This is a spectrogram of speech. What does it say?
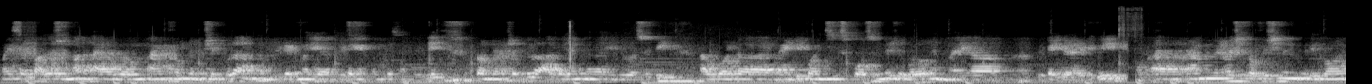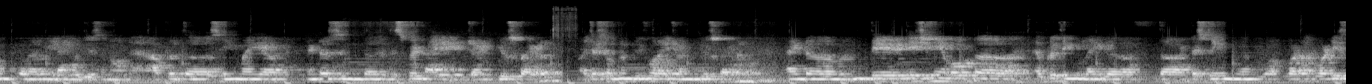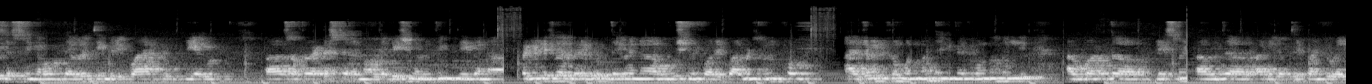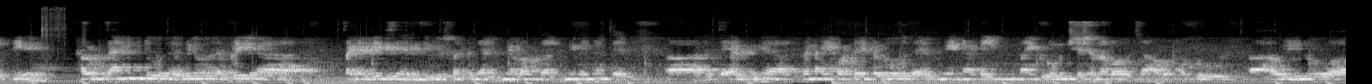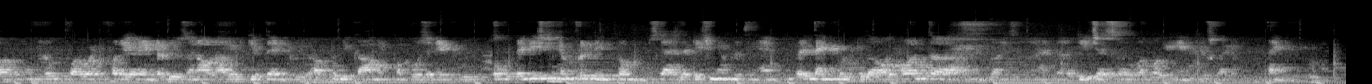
Myself, Adarsh Kumar. I have, um, I'm from Jamshedpur. I'm completed my uh, in Computer from Jamshedpur, Arka Jain uh, University. I've got uh, 90.6 percentage overall in my uh, degree. Uh, I'm very much professional in very long programming languages and all. After the seeing my uh, interest in the, this field, I joined Q Spider. Uh, just a month before I joined Q Spider, and um, they teach me about uh, everything like uh, the testing, uh, what, what is testing about everything required to be a good uh, software tester and all the teaching everything. They even uh, faculties were very good. They even uh, pushed me for requirements. And for I joined from one month. In that one month only, I've got the placement uh, with the package of 3.2 LPA. I would thank to every every uh, faculties in the Q Spider. They helped me a lot. They helped me much. They, uh, they helped me uh, when I got the interview. Also, they helped me in uh, taking my grooming session about uh, how, how to uh, how will you uh, look forward for your interviews and all. How you give the interview. How to be calm and compose an interview. So they teach me everything from scratch. They teach me everything. I'm very thankful to the all, all the employees and uh, teachers who are working in Q Thank you.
